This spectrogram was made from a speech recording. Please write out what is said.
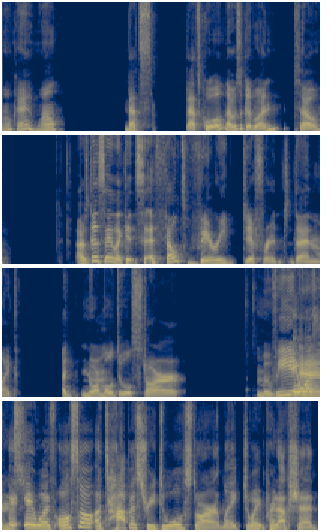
Okay. Well, that's that's cool. That was a good one. So I was gonna say, like, it's it felt very different than like a normal Dualstar movie. It and was it, it was also a tapestry Dualstar like joint production,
